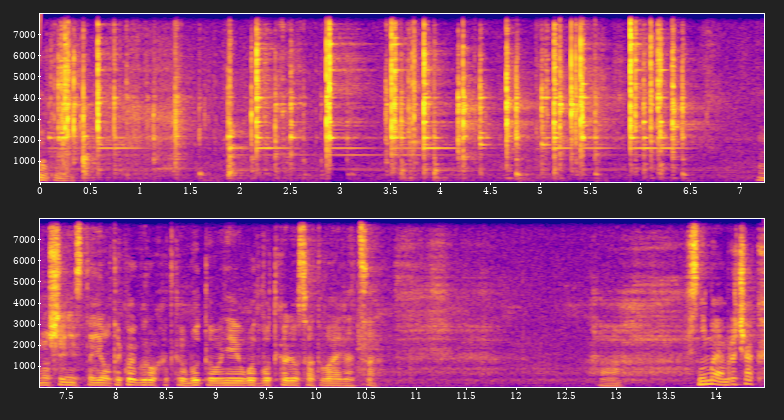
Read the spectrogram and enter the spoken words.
Вот он. Машине стоял такой грохот, как будто у нее вот-вот колеса отвалятся. А, снимаем рычаг.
